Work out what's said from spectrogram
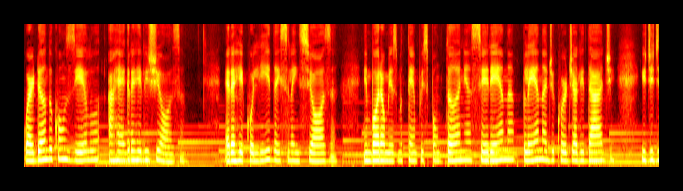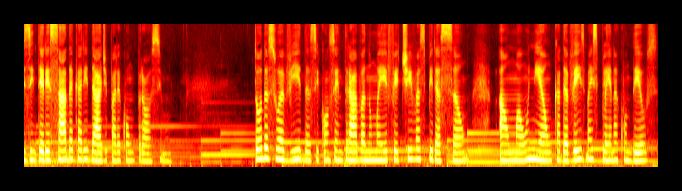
guardando com zelo a regra religiosa. Era recolhida e silenciosa, embora ao mesmo tempo espontânea, serena, plena de cordialidade e de desinteressada caridade para com o próximo. Toda a sua vida se concentrava numa efetiva aspiração a uma união cada vez mais plena com Deus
